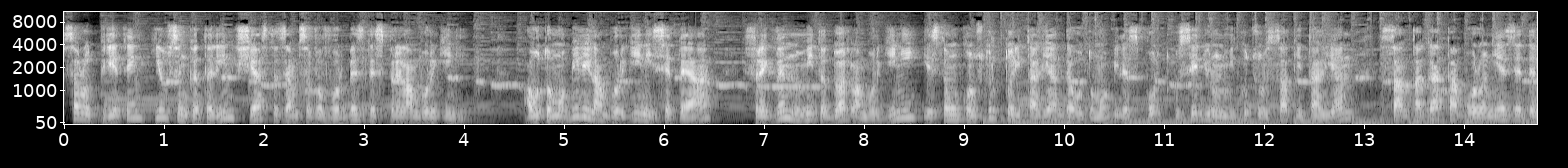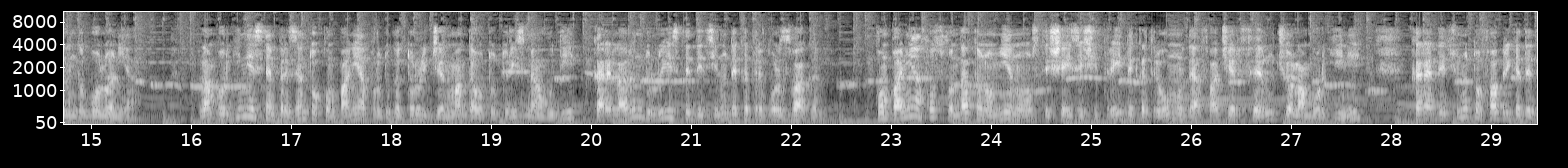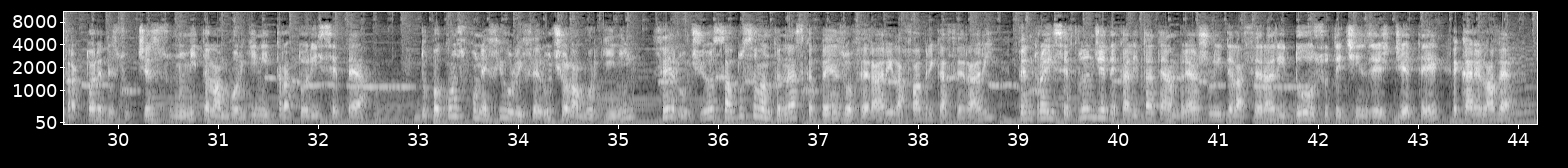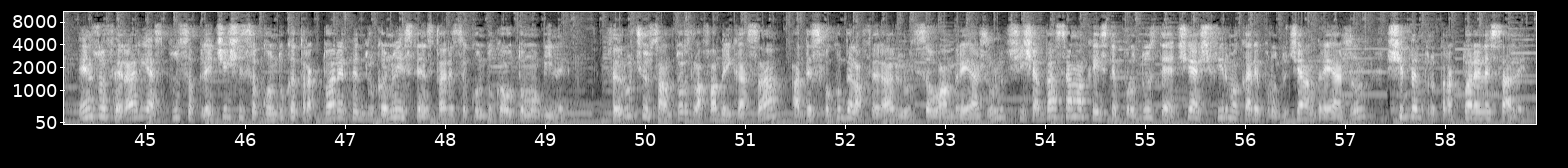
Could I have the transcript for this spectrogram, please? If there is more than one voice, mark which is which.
Speaker 1: Salut prieteni, eu sunt Cătălin și astăzi am să vă vorbesc despre Lamborghini. Automobilii Lamborghini SPA, frecvent numită doar Lamborghini, este un constructor italian de automobile sport cu sediul în micuțul sat italian Sant'Agata Bolognese de lângă Bologna. Lamborghini este în prezent o companie a producătorului german de autoturisme Audi, care la rândul lui este deținut de către Volkswagen. Compania a fost fondată în 1963 de către omul de afaceri Ferruccio Lamborghini, care a deținut o fabrică de tractoare de succes numită Lamborghini Trattorii SPA. După cum spune fiul lui Ferruccio Lamborghini, Ferruccio s-a dus să-l întâlnească pe Enzo Ferrari la fabrica Ferrari pentru a-i se plânge de calitatea ambreiajului de la Ferrari 250 GT pe care îl avea. Enzo Ferrari a spus să plece și să conducă tractoare pentru că nu este în stare să conducă automobile. Ferruccio s-a întors la fabrica sa, a desfăcut de la Ferrariul său ambreiajul și și-a dat seama că este produs de aceeași firmă care producea ambreiajul și pentru tractoarele sale.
